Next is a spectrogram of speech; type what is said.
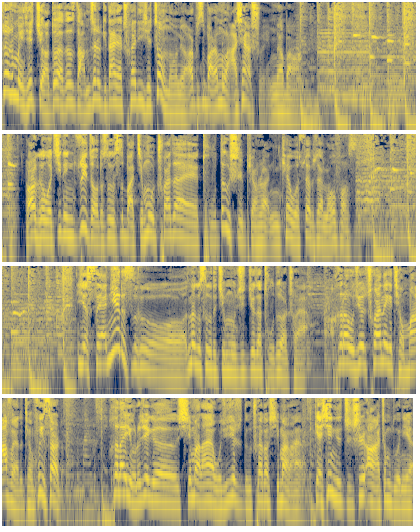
虽然说每天讲段，但是咱们这是给大家传递一些正能量，而不是把人们拉下水，明白吧？二哥，我记得你最早的时候是把节目传在土豆视频上，你看我算不算老粉丝？一三年的时候，那个时候的节目就就在土豆上传，后来我觉得传那个挺麻烦的，挺费事儿的。后来有了这个喜马拉雅，我就一直都传到喜马拉雅。感谢你的支持啊，这么多年。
